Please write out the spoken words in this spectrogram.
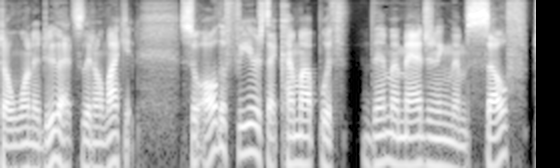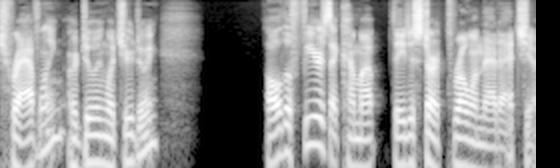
don't want to do that so they don't like it. So all the fears that come up with them imagining themselves traveling or doing what you're doing, all the fears that come up, they just start throwing that at you.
